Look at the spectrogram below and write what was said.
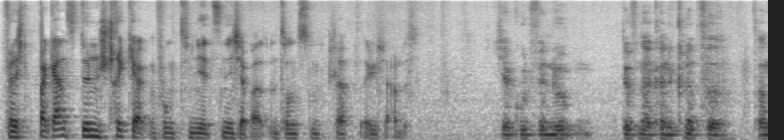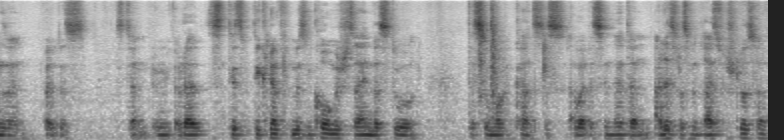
Vielleicht bei ganz dünnen Strickjacken funktioniert es nicht, aber ansonsten klappt eigentlich alles. ja gut, wenn du, dürfen halt keine Knöpfe dran sein, weil das ist dann irgendwie, oder das, das, die Knöpfe müssen komisch sein, dass du das so machen kannst. Das, aber das sind halt dann alles, was mit Reißverschluss hat.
